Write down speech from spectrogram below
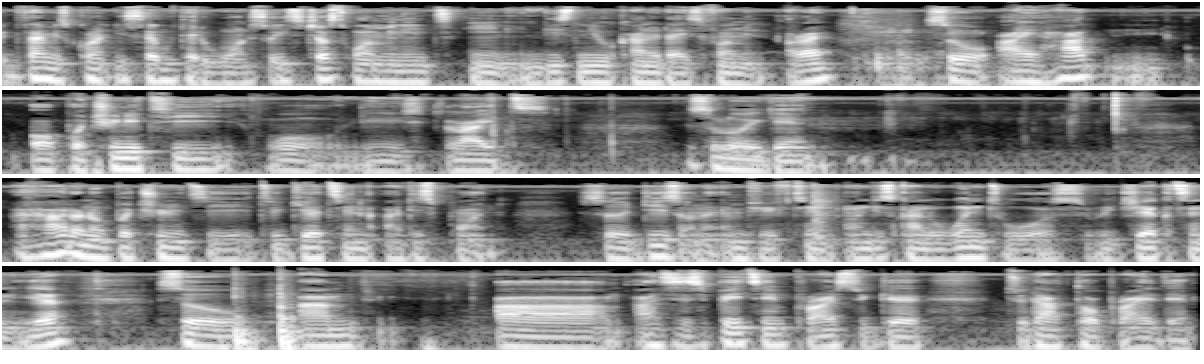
so the time is currently 7:31. So it's just one minute in, in this new calendar that is forming. All right. So I had opportunity. Oh, these lights is low again. I had an opportunity to get in at this point. So this on the M15 on this kind of went was rejecting. Yeah. So I'm um anticipating price to get to that top right there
